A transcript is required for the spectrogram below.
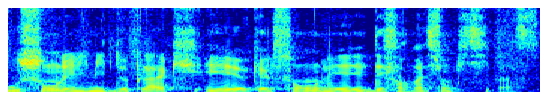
où sont les limites de plaques et quelles sont les déformations qui s'y passent.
